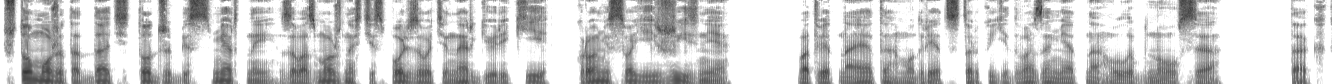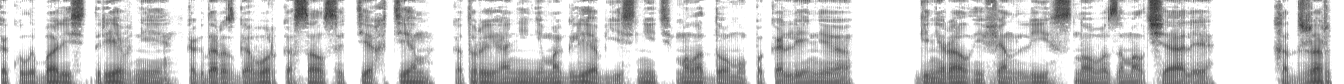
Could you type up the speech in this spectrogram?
что может отдать тот же бессмертный за возможность использовать энергию реки, кроме своей жизни? В ответ на это мудрец только едва заметно улыбнулся так, как улыбались древние, когда разговор касался тех тем, которые они не могли объяснить молодому поколению. Генерал и Фен Ли снова замолчали. Хаджар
